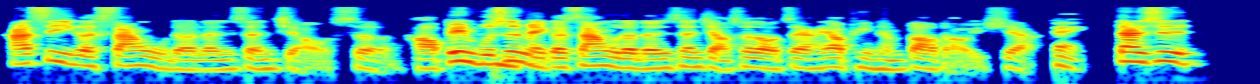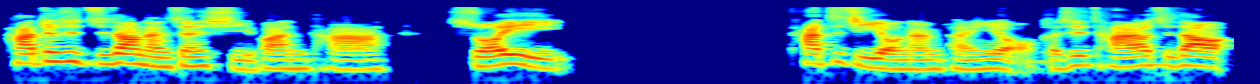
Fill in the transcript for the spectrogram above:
他是一个三五的人生角色，好，并不是每个三五的人生角色都这样，要平衡报道一下。对，但是他就是知道男生喜欢他，所以他自己有男朋友，可是他要知道。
